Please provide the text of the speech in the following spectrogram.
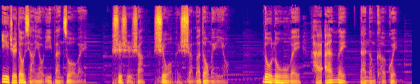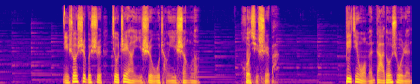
一直都想有一番作为，事实上是我们什么都没有，碌碌无为，还安慰难能可贵。你说是不是就这样一事无成一生了？或许是吧。毕竟我们大多数人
